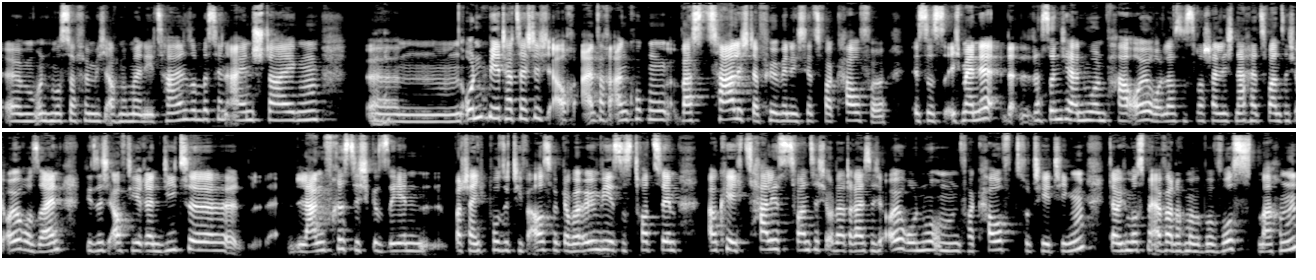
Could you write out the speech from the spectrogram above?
ähm, und muss da für mich auch nochmal in die Zahlen so ein bisschen einsteigen. Ähm, und mir tatsächlich auch einfach angucken, was zahle ich dafür, wenn ich es jetzt verkaufe. Ist es, ich meine, das sind ja nur ein paar Euro, lass es wahrscheinlich nachher 20 Euro sein, die sich auf die Rendite langfristig gesehen wahrscheinlich positiv auswirkt. Aber irgendwie ist es trotzdem, okay, ich zahle jetzt 20 oder 30 Euro nur, um einen Verkauf zu tätigen. Ich glaube, ich muss mir einfach nochmal bewusst machen,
